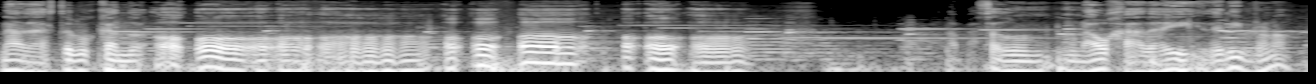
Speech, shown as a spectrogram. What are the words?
Nada, estoy buscando. Oh, oh, oh, oh, oh, oh, oh, oh, oh, oh, oh. Ha pasado un- una hoja de ahí, de libro, ¿no?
